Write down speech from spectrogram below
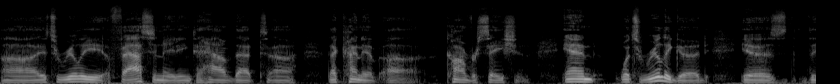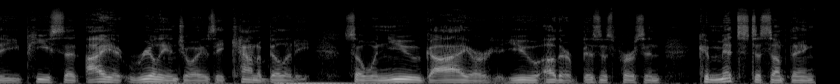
Uh, it's really fascinating to have that that kind of conversation. And what's really good is the piece that I really enjoy is the accountability. So when you guy or you other business person commits to something,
